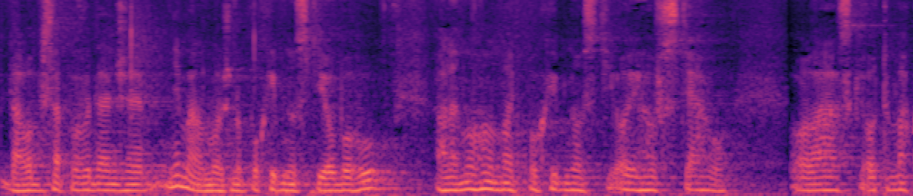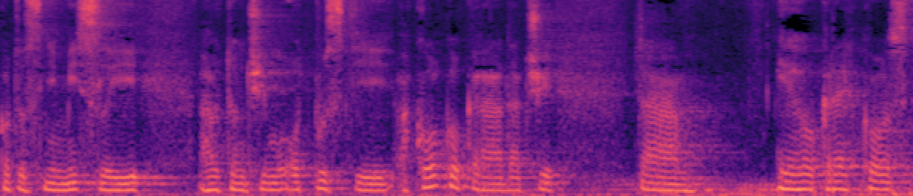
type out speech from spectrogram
dalo by sa povedať, že nemal možno pochybnosti o Bohu, ale mohol mať pochybnosti o jeho vzťahu, o láske, o tom, ako to s ním myslí a o tom, či mu odpustí a koľkokrát a či tá jeho krehkosť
